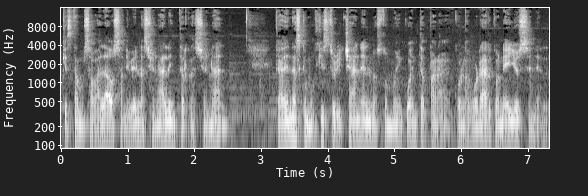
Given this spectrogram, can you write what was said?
que estamos avalados a nivel nacional e internacional. Cadenas como History Channel nos tomó en cuenta para colaborar con ellos en, el,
